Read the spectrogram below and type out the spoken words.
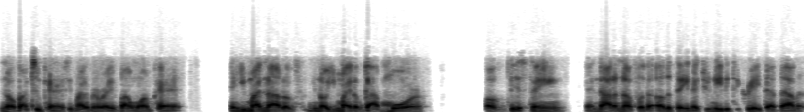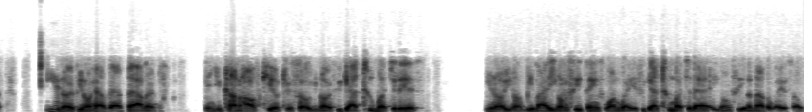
you know, by two parents. You might have been raised by one parent. And you might not have, you know, you might have got more of this thing and not enough of the other thing that you needed to create that balance. Yeah. You know, if you don't have that balance, then you're kind of off kilter. So, you know, if you got too much of this, you know, you're gonna be like, you're gonna see things one way. If you got too much of that, you're gonna see it another way. So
